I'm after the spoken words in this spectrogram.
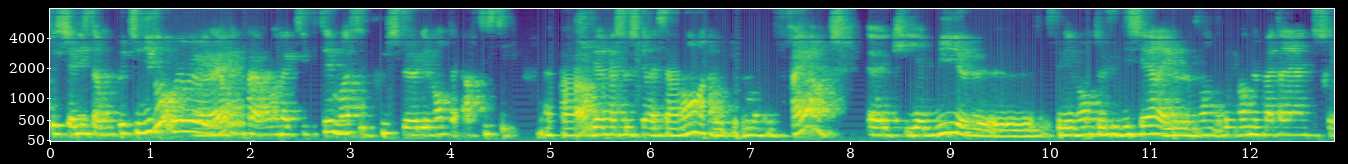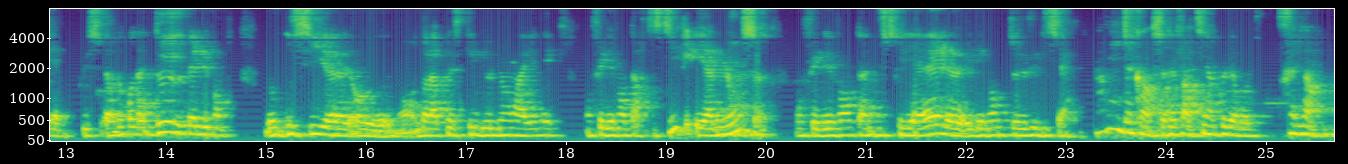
Spécialiste à mon petit niveau. Oui, oui, oui. En fait, voilà, mon activité, moi, c'est plus euh, les ventes artistiques. Je viens m'associer récemment avec mon confrère euh, qui, lui, fait les ventes judiciaires et le, les ventes de matériel industriel. Plus. donc, on a deux hôtels de vente. Donc, ici, dans la presqu'île de Lyon, à Aîné, on fait les ventes artistiques et à Lyon, answer. On fait des ventes industrielles et des ventes judiciaires. Ah oui, d'accord. Ça répartit un peu les rôles. Très bien.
